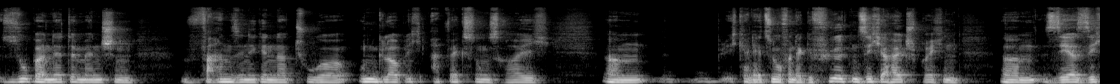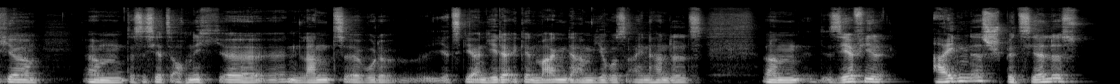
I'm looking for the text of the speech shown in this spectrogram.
super nette Menschen, wahnsinnige Natur, unglaublich abwechslungsreich. Ähm, ich kann jetzt nur von der gefühlten Sicherheit sprechen ähm, sehr sicher. Ähm, das ist jetzt auch nicht äh, ein Land, äh, wo du jetzt dir an jeder Ecke ein Magen-Darm-Virus einhandelst. Ähm, sehr viel eigenes, spezielles,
